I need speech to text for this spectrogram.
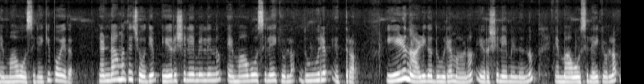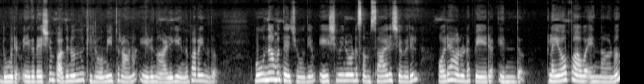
എമ്മാവോസിലേക്ക് പോയത്. രണ്ടാമത്തെ ചോദ്യം ഏറുഷലേമിൽ നിന്നും എമ്മാവോസിലേക്കുള്ള ദൂരം എത്ര? ഏഴ് നാഴിക ദൂരമാണ് എറുഷലേമിൽ നിന്നും എമ്മാവോസിലേക്കുള്ള ദൂരം. ഏകദേശം പതിനൊന്ന് കിലോമീറ്ററാണ് ഏഴ് നാഴിക എന്ന് പറയുന്നത്. മൂന്നാമത്തെ ചോദ്യം യേശുവിനോട് സംസാരിച്ചവരിൽ ഒരാളുടെ പേര് എന്ത്? ക്ലയോപാവ എന്നാണ്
